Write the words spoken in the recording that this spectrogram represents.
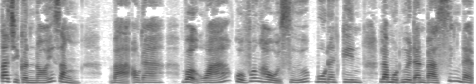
Ta chỉ cần nói rằng bà Auda, vợ quá của vương hầu xứ Budankin, là một người đàn bà xinh đẹp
